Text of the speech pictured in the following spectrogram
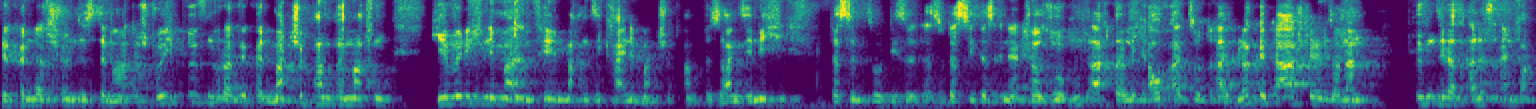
wir können das schön systematisch durchprüfen oder wir können Matschepampe machen. Hier würde ich Ihnen immer empfehlen, machen Sie keine Matschepampe. Sagen Sie nicht, das sind so diese, also dass Sie das in der Klausur gutachterlich auch als so drei Blöcke darstellen, sondern prüfen Sie das alles einfach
